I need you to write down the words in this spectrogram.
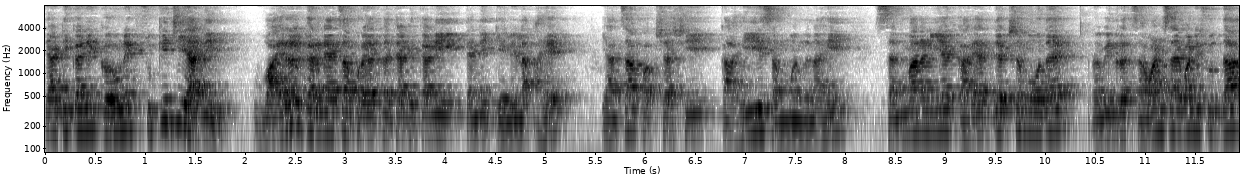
त्या ठिकाणी करून एक चुकीची यादी व्हायरल करण्याचा प्रयत्न त्या ठिकाणी त्यांनी केलेला आहे. याचा पक्षाशी काहीही संबंध नाही. सन्माननीय कार्याध्यक्ष महोदय रवींद्र चव्हाण साहेबांनी सुद्धा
